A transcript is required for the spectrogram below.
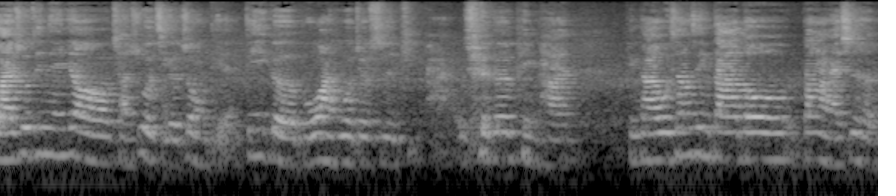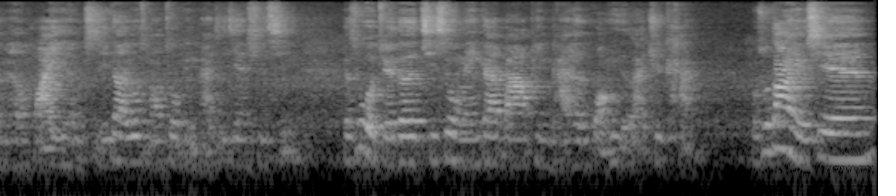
我来说今天要阐述的几个重点第一个不外乎就是品牌我觉得品牌品牌我相信大家都当然还是很很怀疑很质疑到底为什么要做品牌这件事情。可是我觉得其实我们应该把品牌很广义的来去看我说当然有些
